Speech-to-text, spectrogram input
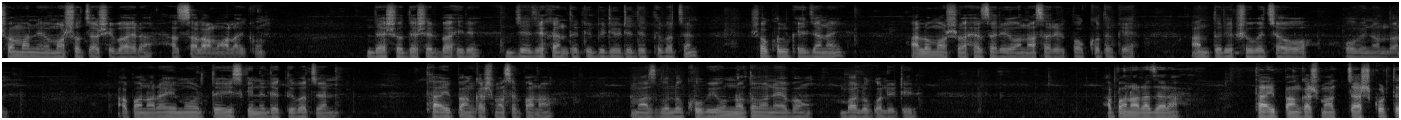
সম্মানীয় মৎস্য চাষি ভাইরা আসসালামু আলাইকুম। দেশ ও দেশের বাহিরে যে যেখান থেকে ভিডিওটি দেখতে পাচ্ছেন, সকলকে জানাই আলো মৎস্য হ্যাচারি ও নাসারির পক্ষ থেকে আন্তরিক শুভেচ্ছা ও অভিনন্দন। আপনারা এই মুহূর্তে স্ক্রিনে দেখতে পাচ্ছেন থাই পাঙ্কাশ মাছের পানা। মাছগুলো খুবই উন্নত মানের এবং ভালো কোয়ালিটির। আপনারা যারা থাই পাঙ্কাশ মাছ চাষ করতে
